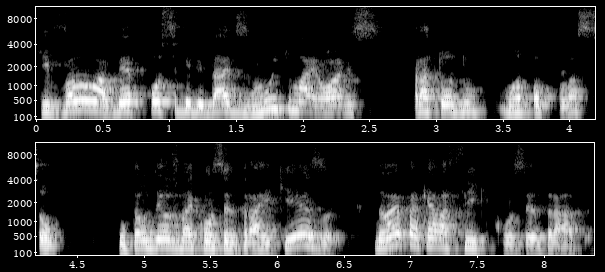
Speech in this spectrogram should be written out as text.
que vão haver possibilidades muito maiores para toda uma população. Então Deus vai concentrar a riqueza, não é para que ela fique concentrada,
